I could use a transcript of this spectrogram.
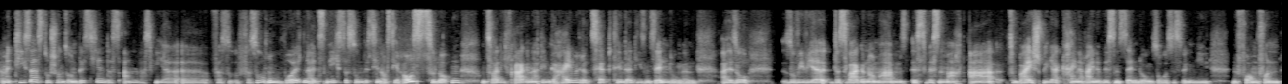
Damit teaserst du schon so ein bisschen das an, was wir äh, vers versuchen wollten, als nächstes so ein bisschen aus dir rauszulocken. Und zwar die Frage nach dem Geheimrezept hinter diesen Sendungen. Also so wie wir das wahrgenommen haben, ist Wissen macht A zum Beispiel ja keine reine Wissenssendung. So, es ist irgendwie eine Form von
